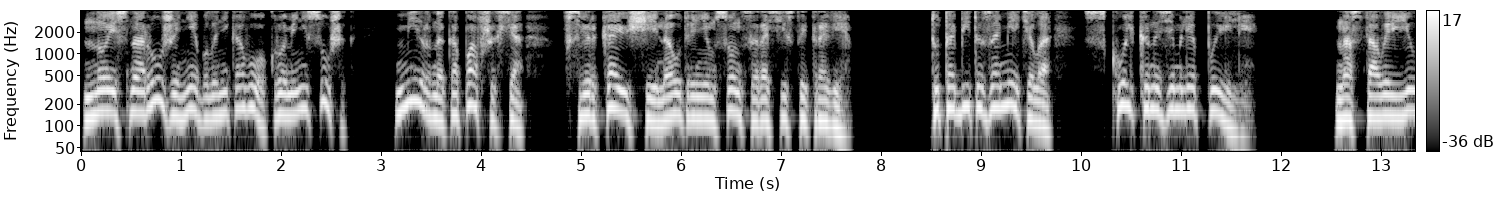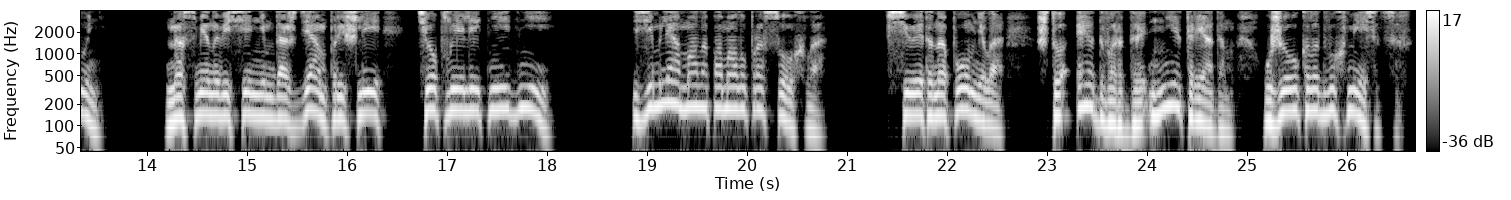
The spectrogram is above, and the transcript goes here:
Но и снаружи не было никого, кроме несушек, мирно копавшихся в сверкающей на утреннем солнце росистой траве. Тут Абита заметила, сколько на земле пыли. Настал июнь. На смену весенним дождям пришли теплые летние дни. Земля мало-помалу просохла. Все это напомнило, что Эдварда нет рядом уже около двух месяцев.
